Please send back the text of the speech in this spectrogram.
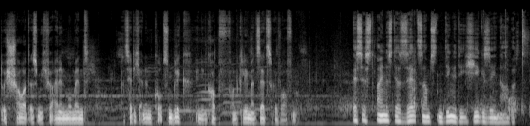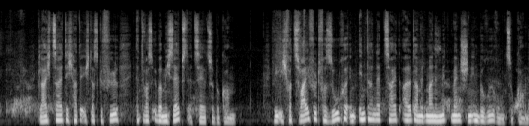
durchschauert es mich für einen Moment, als hätte ich einen kurzen Blick in den Kopf von Clemens Setz geworfen. Es ist eines der seltsamsten Dinge, die ich je gesehen habe. Gleichzeitig hatte ich das Gefühl, etwas über mich selbst erzählt zu bekommen. Wie ich verzweifelt versuche, im Internetzeitalter mit meinen Mitmenschen in Berührung zu kommen.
